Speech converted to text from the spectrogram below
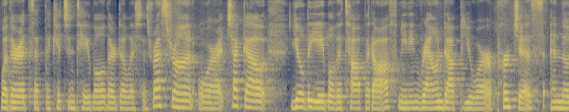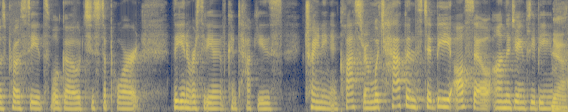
whether it's at the kitchen table, their delicious restaurant, or at checkout, you'll be able to top it off, meaning round up your purchase, and those proceeds will go to support the University of Kentucky's training and classroom, which happens to be also on the James E. Beam yeah.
